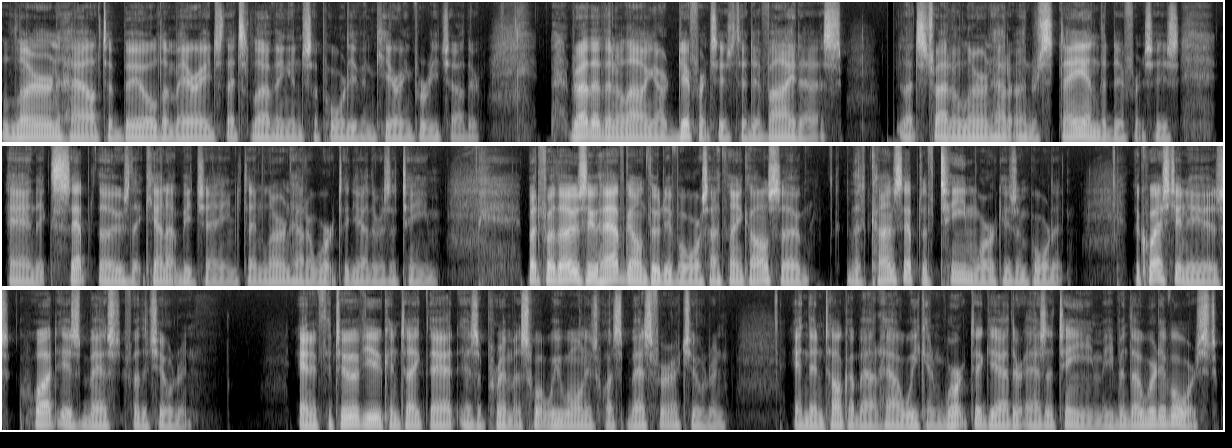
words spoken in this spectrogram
learn how to build a marriage that's loving and supportive and caring for each other. Rather than allowing our differences to divide us, let's try to learn how to understand the differences and accept those that cannot be changed and learn how to work together as a team. But for those who have gone through divorce, I think also the concept of teamwork is important. The question is, what is best for the children? And if the two of you can take that as a premise, what we want is what's best for our children, and then talk about how we can work together as a team, even though we're divorced,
